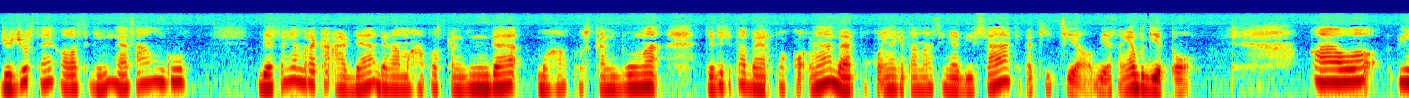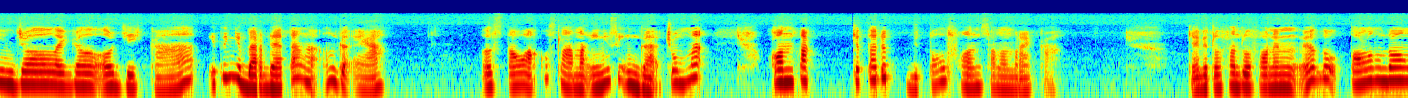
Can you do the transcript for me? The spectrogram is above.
Jujur saya kalau segini nggak sanggup. Biasanya mereka ada dengan menghapuskan denda menghapuskan bunga. Jadi kita bayar pokoknya bayar pokoknya kita masih nggak bisa kita cicil. Biasanya begitu. Kalau pinjol legal OJK itu nyebar data nggak? Enggak ya? Setahu aku selama ini sih enggak cuma kontak kita tuh ditelepon sama mereka. Kayak ditelepon teleponin itu tolong dong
